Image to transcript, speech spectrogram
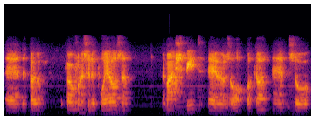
and the power, the powerfulness of the players and the match speed. Um, it was a lot quicker. Um, so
